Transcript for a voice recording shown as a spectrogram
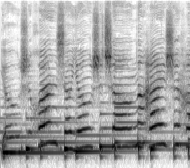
有时欢笑有时吵闹还是好。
